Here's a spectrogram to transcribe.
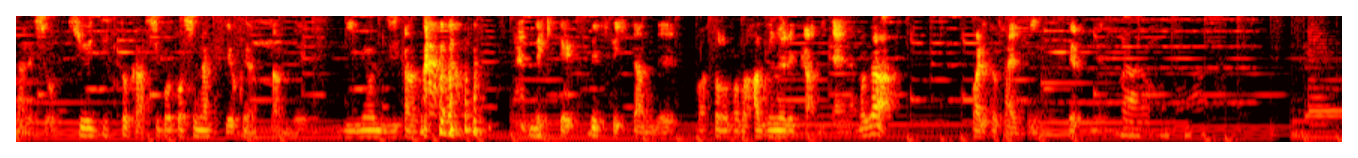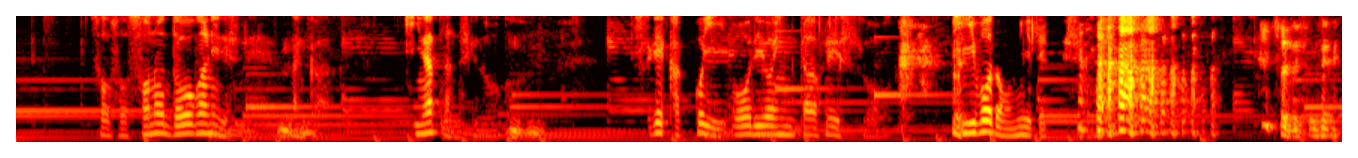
なんでしょう、休日とか仕事しなくてよくなったんで、微妙に時間が できて、できてきたんで、まあ、そろそろ始めるかみたいなのが、割と最近ですね。なるほどな。そうそう、その動画にですね、うんなんか気になったんですけど、うんうん。すげえかっこいいオーディオインターフェースを、キーボードも見えてるんですよ。そうですね。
